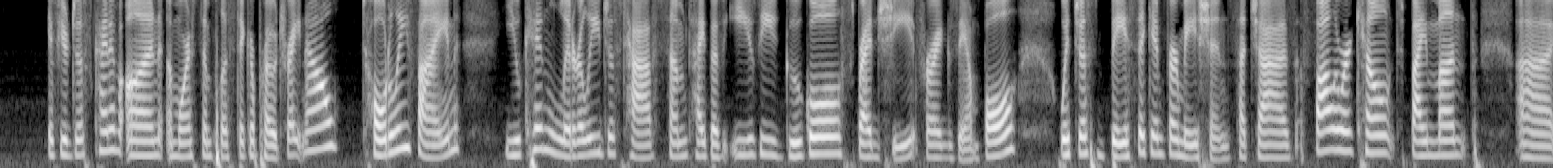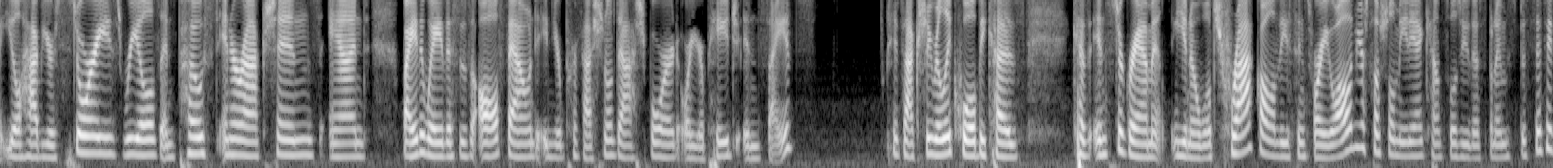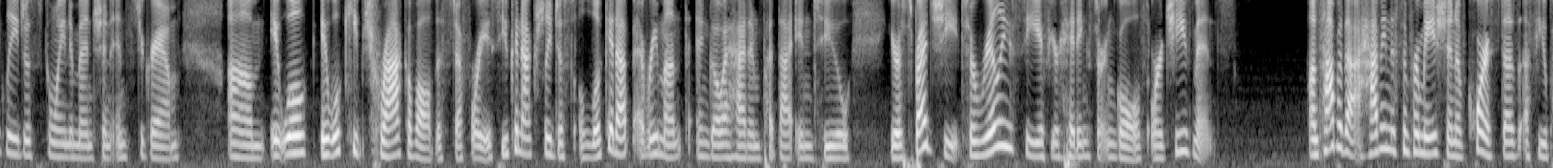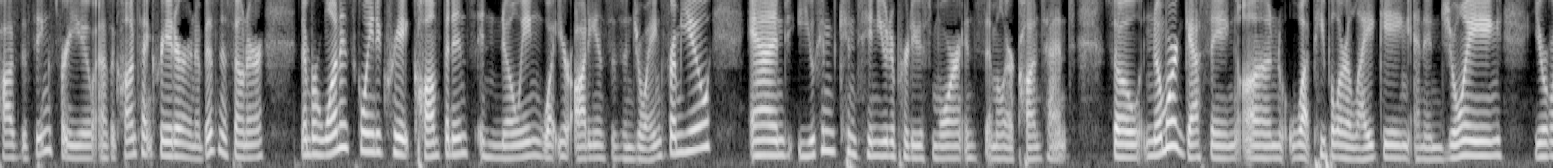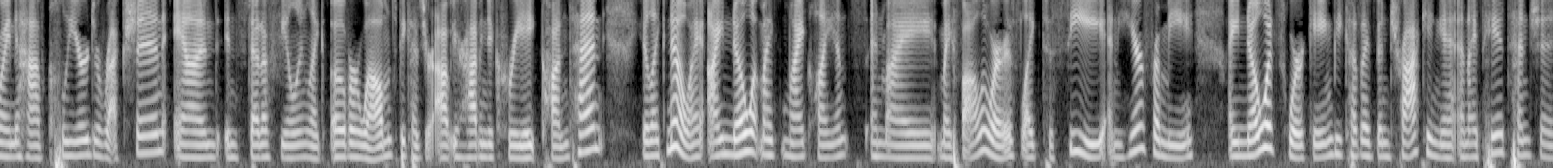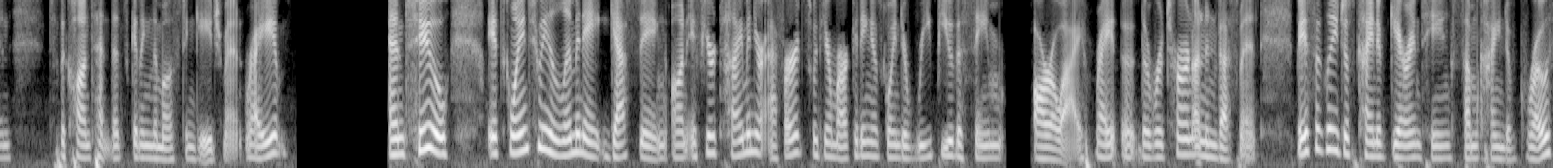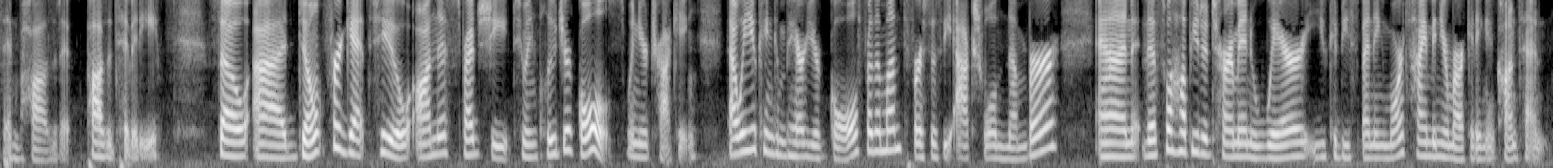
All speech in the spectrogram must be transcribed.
if you're just kind of on a more simplistic approach right now, totally fine you can literally just have some type of easy Google spreadsheet, for example, with just basic information such as follower count by month. Uh, you'll have your stories, reels, and post interactions. And by the way, this is all found in your professional dashboard or your page insights. It's actually really cool because because Instagram, it, you know, will track all of these things for you. All of your social media accounts will do this, but I'm specifically just going to mention Instagram. Um, it will it will keep track of all this stuff for you, so you can actually just look it up every month and go ahead and put that into your spreadsheet to really see if you're hitting certain goals or achievements. On top of that, having this information, of course, does a few positive things for you as a content creator and a business owner. Number one, it's going to create confidence in knowing what your audience is enjoying from you, and you can continue to produce more and similar content. So, no more guessing on what people are liking and enjoying. You're going to have clear direction, and instead of feeling like overwhelmed because you're out, you're having to create content, you're like, no, I, I know what my, my clients and my, my followers like to see and hear from me I know what's working because I've been tracking it and I pay attention to the content that's getting the most engagement, right? And two, it's going to eliminate guessing on if your time and your efforts with your marketing is going to reap you the same ROI, right? The, the return on investment, basically just kind of guaranteeing some kind of growth and positive positivity. So uh, don't forget to on this spreadsheet to include your goals when you're tracking. That way you can compare your goal for the month versus the actual number, and this will help you determine where you could be spending more time in your marketing and content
